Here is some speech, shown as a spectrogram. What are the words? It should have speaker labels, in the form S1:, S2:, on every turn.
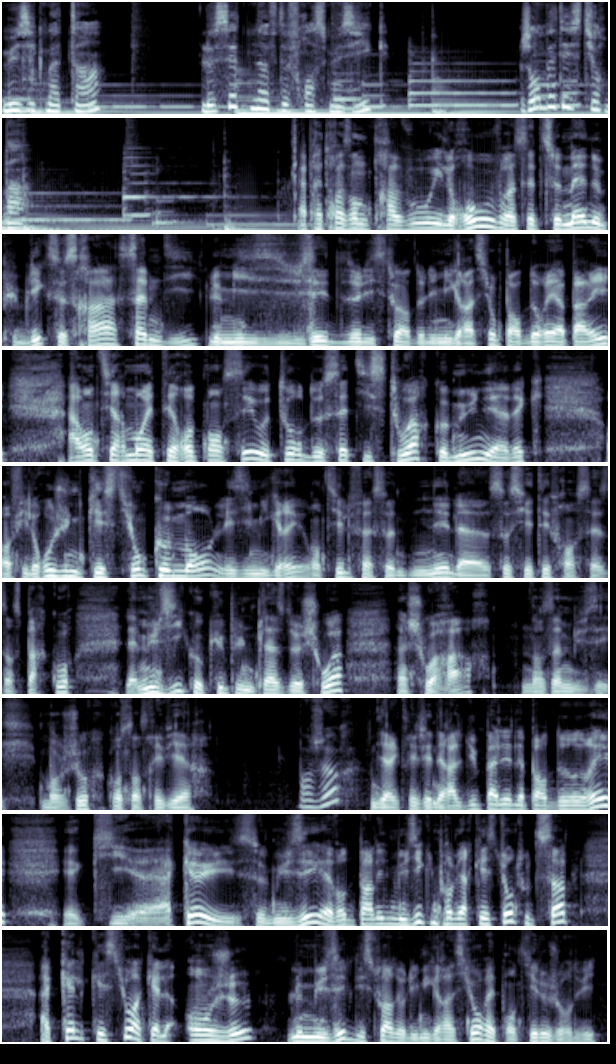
S1: Musique Matin, le 7-9 de France Musique, Jean-Baptiste Urbain.
S2: Après trois ans de travaux, il rouvre cette semaine au public. Ce sera samedi. Le musée de l'histoire de l'immigration, Porte Dorée à Paris, a entièrement été repensé autour de cette histoire commune et avec en fil rouge une question. Comment les immigrés ont-ils façonné la société française? Dans ce parcours, la musique occupe une place de choix, un choix rare dans un musée. Bonjour, Constance Rivière.
S3: Bonjour.
S2: Directrice générale du Palais de la Porte Dorée, euh, qui euh, accueille ce musée. Avant de parler de musique, une première question toute simple. À quelle question, à quel enjeu le musée de l'histoire de l'immigration répond-il aujourd'hui?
